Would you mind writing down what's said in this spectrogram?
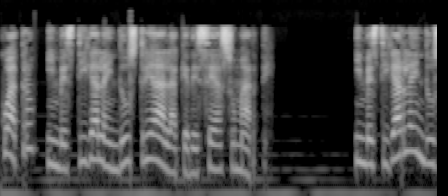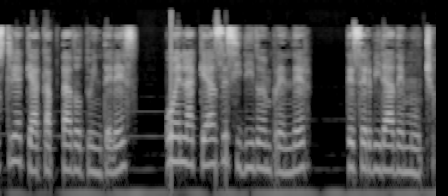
4. Investiga la industria a la que deseas sumarte. Investigar la industria que ha captado tu interés, o en la que has decidido emprender, te servirá de mucho.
